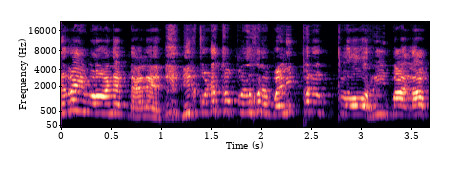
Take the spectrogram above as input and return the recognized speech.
நிறைவான பலன் நீர் கொடுக்க போகிற வெளிப்பரம்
